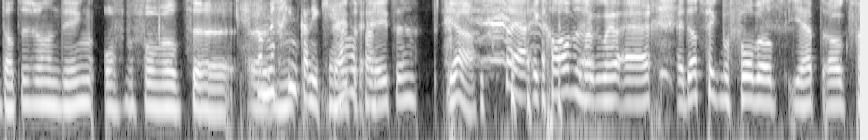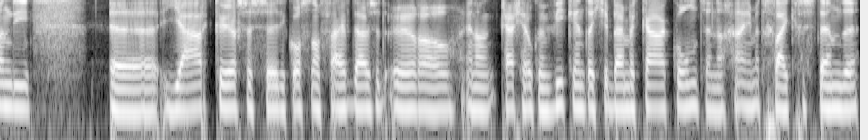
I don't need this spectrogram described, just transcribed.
dat is wel een ding. Of bijvoorbeeld. Uh, Want misschien kan ik je beter helpen. eten. Ja, nou ja, ik geloof dus ook heel erg. En dat vind ik bijvoorbeeld. Je hebt ook van die. Uh, jaarcursussen, die kosten dan 5000 euro. En dan krijg je ook een weekend dat je bij elkaar komt. En dan ga je met gelijkgestemden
